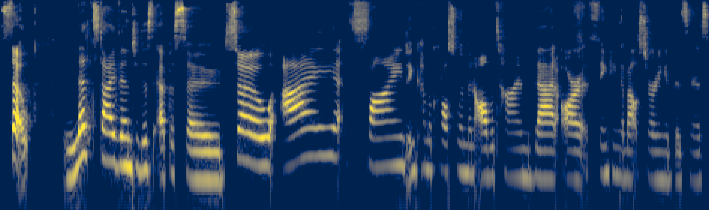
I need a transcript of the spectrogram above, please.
So, let's dive into this episode. So, I find and come across women all the time that are thinking about starting a business.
